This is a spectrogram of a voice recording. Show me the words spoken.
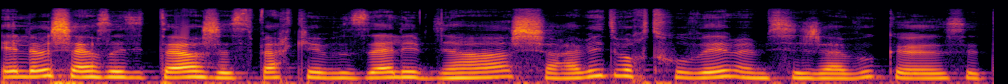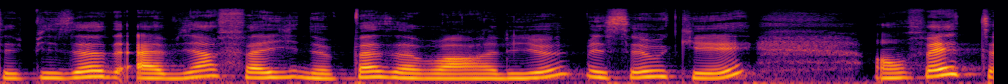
Hello chers auditeurs, j'espère que vous allez bien. Je suis ravie de vous retrouver, même si j'avoue que cet épisode a bien failli ne pas avoir lieu, mais c'est ok. En fait,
